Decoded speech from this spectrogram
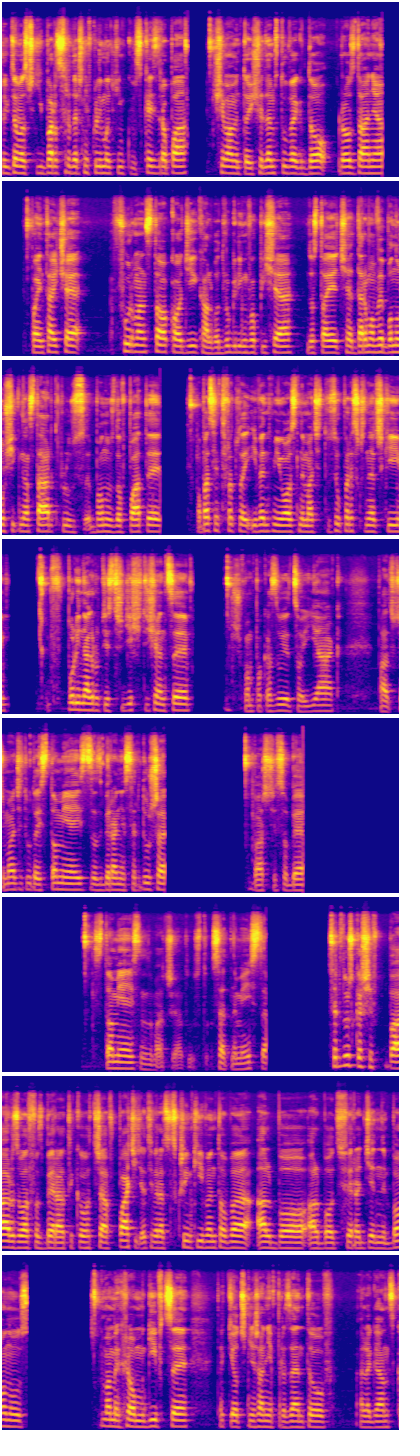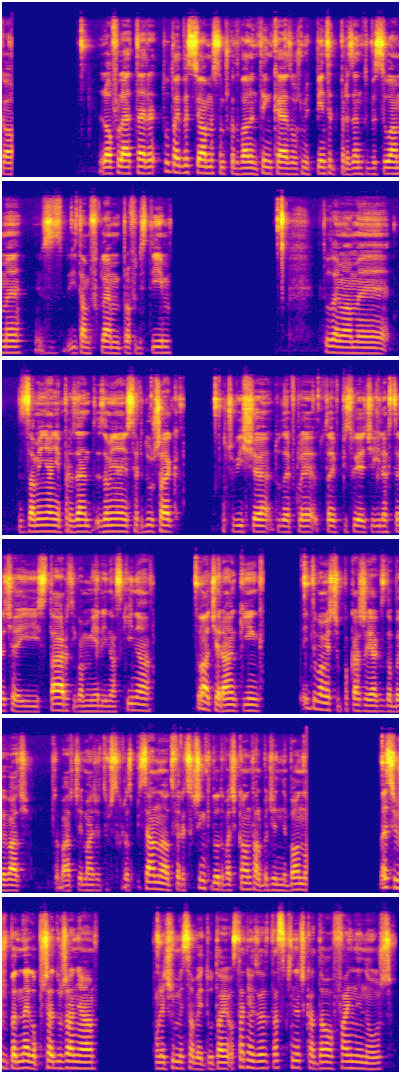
Czyli witam was wszystkich bardzo serdecznie w kolejnym odcinku z Case Dropa. Dzisiaj mamy tutaj 7 stówek do rozdania. Pamiętajcie, Furman 100 kodzik albo drugi link w opisie. Dostajecie darmowy bonusik na start plus bonus do wpłaty. Obecnie trwa tutaj event miłosny, macie tu super skrzyneczki. W puli nagród jest 30 tysięcy. Już wam pokazuję co i jak. Patrzcie, macie tutaj 100 miejsc za zbieranie serduszek. Zobaczcie sobie. 100 miejsc, no zobaczcie, ja tu setne miejsce. Serduszka się bardzo łatwo zbiera, tylko trzeba wpłacić, otwierać skrzynki eventowe albo, albo otwierać dzienny bonus. Mamy Chrome Giftsy, takie odśnieżanie prezentów, elegancko. Love letter, tutaj wysyłamy sobie na przykład walentynkę, załóżmy 500 prezentów wysyłamy i tam wklejamy profil Steam. Tutaj mamy zamienianie prezent, zamienianie serduszek. Oczywiście tutaj, tutaj wpisujecie ile chcecie i start i wam mieli na skina. Tu macie ranking. I tu wam jeszcze pokażę jak zdobywać. Zobaczcie, macie tu wszystko rozpisane, otwierać skrzynki, dodawać konto albo dzienny bonus. Bez już zbędnego przedłużania. Lecimy sobie tutaj. Ostatnio ta- ta skrzyneczka dała fajny nóż.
